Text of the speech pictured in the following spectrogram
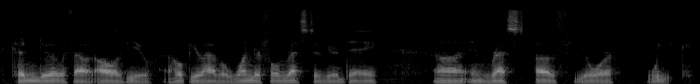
I couldn't do it without all of you. I hope you have a wonderful rest of your day uh, and rest of your week.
